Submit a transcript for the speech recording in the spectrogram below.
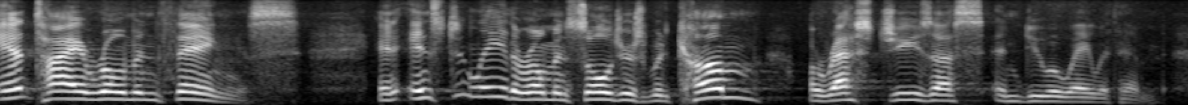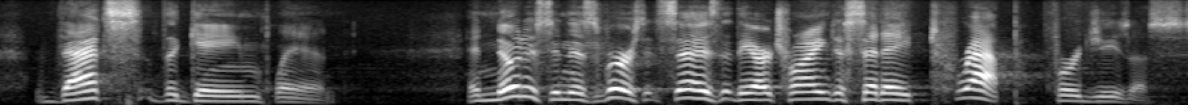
anti Roman things. And instantly the Roman soldiers would come, arrest Jesus, and do away with him. That's the game plan. And notice in this verse, it says that they are trying to set a trap for Jesus.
